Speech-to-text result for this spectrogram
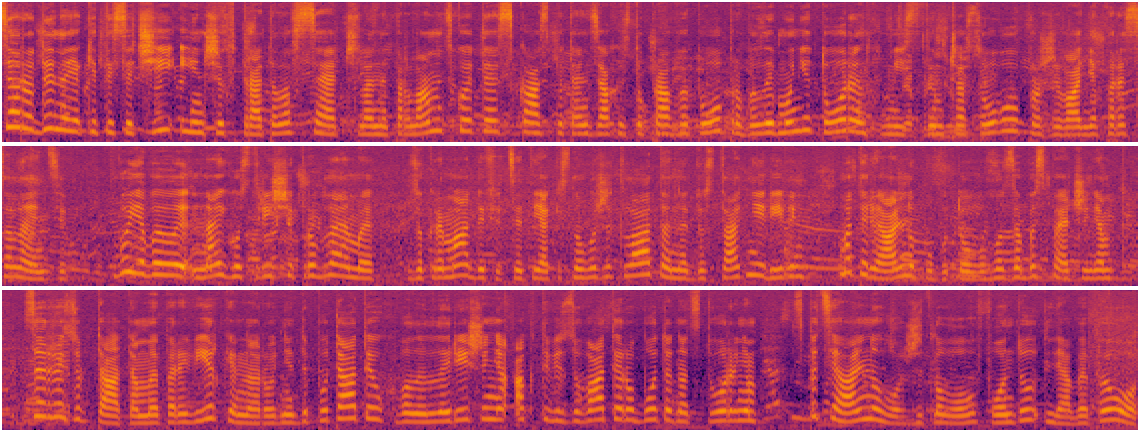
Ця родина, як і тисячі інших, втратила все. Члени парламентської ТСК з питань захисту прав ВПО провели моніторинг місць тимчасового проживання переселенців. Виявили найгостріші проблеми, зокрема, дефіцит якісного житла та недостатній рівень матеріально-побутового забезпечення. За результатами перевірки народні депутати ухвалили рішення активізувати роботу над створенням спеціального житлового фонду для ВПО.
